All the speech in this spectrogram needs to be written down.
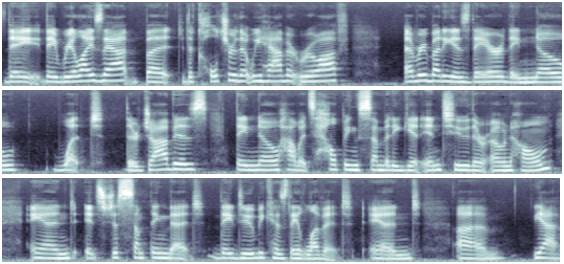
they they realize that, but the culture that we have at Ruoff, everybody is there. They know what their job is. They know how it's helping somebody get into their own home, and it's just something that they do because they love it. And um, yeah,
